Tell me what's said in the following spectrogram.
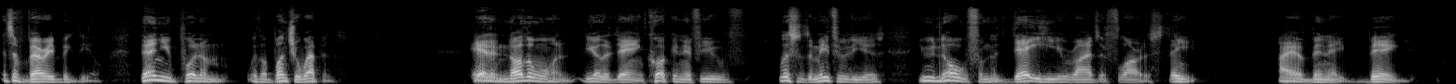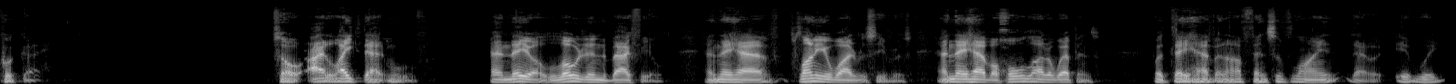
It's a very big deal. Then you put him with a bunch of weapons. Add another one the other day in Cook, and if you've listened to me through the years, you know from the day he arrived at Florida State, I have been a big Cook guy. So I like that move. And they are loaded in the backfield. And they have plenty of wide receivers. And they have a whole lot of weapons. But they have an offensive line that it would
